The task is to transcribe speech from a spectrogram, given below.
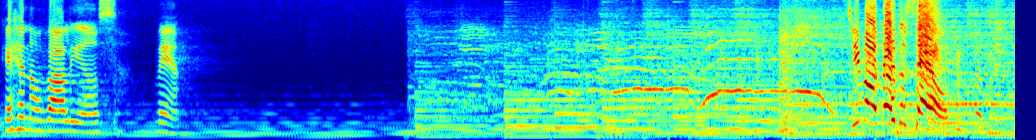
quer renovar a aliança. Venha. Cima ao Deus do céu.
